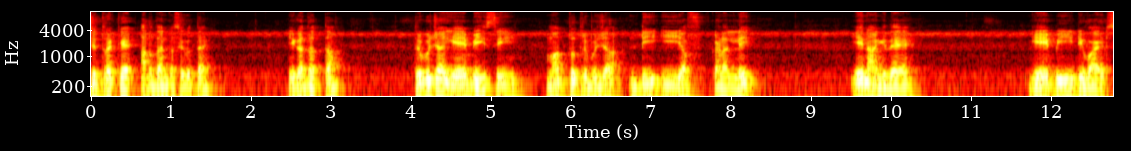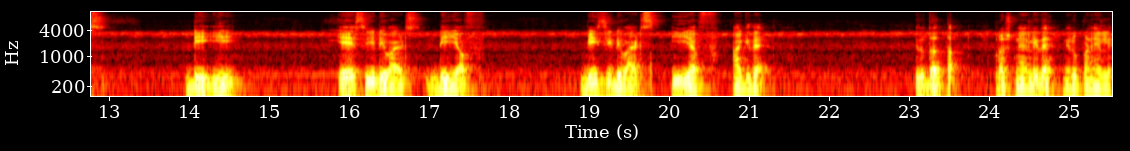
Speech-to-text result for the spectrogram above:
ಚಿತ್ರಕ್ಕೆ ಅರ್ಧ ಅಂಕ ಸಿಗುತ್ತೆ. ಈಗ ದತ್ತ. ತ್ರಿಭುಜ ಎ ಬಿ ಸಿ ಮತ್ತು ತ್ರಿಭುಜ ಡಿ ಇ ಎಫ್ಗಳಲ್ಲಿ ಏನಾಗಿದೆ? A B divides D E A C divides D F B C divides E F ಆಗಿದೆ. ಇದು ದತ್ತ ಪ್ರಶ್ನೆಯಲ್ಲಿದೆ, ನಿರೂಪಣೆಯಲ್ಲಿ.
